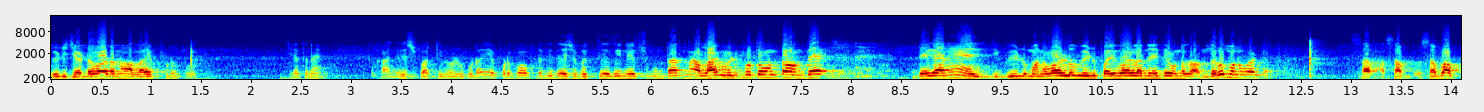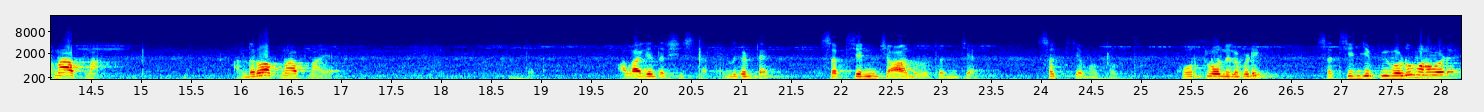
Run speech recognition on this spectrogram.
వీడు చెడ్డవాడనో అలా ఎప్పుడూ చూడరు. చేతనే? కాంగ్రెస్ పార్టీ వాళ్ళు కూడా ఎప్పటికోప్పటికి దేశభక్తి అది నేర్చుకుంటారని అలాగే వెళ్ళిపోతూ ఉంటాం అంతే. అంతేగానే వీళ్ళు మనవాళ్ళు వీళ్ళు పైవాళ్ళు అనేది ఉండదు. అందరూ మనవాళ్ళే. స- సబ్ సబ్ అప్నా అప్నా. అందరూ అప్నా అప్నాయే. అంతే. అలాగే దర్శిస్తారు. ఎందుకంటే సత్యం చానృతంచ సత్యమభవత్. కోర్టులో నిలబడి సత్యం చెప్పేవాడు మనవాడే.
